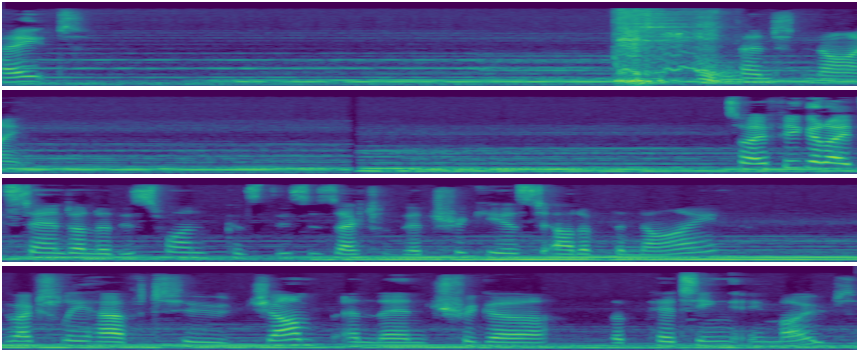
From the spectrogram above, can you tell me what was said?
eight, and nine. So I figured I'd stand under this one because this is actually the trickiest out of the nine. You actually have to jump and then trigger the petting emote.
